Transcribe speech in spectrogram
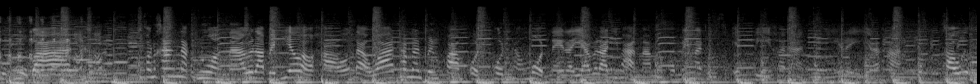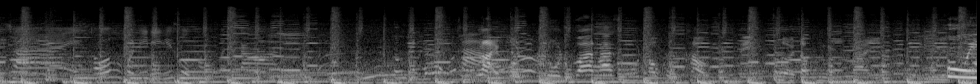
ทุกๆหมู่บ้าน ค่อนข้างหนักหน่วงนะ เวลาไปเที่ยวกับเขา แต่ว่าถ้ามันเป็นความอดทนทั้งหมดในระยะเวลาที่ผ่านมามันคงไม่มาถึง 11 ปีขนาดนี้อะไรอย่างเงี้ยค่ะเขาใช่เขาก็คือคนที่ดีที่สุดของหนูเหมือนกันอืมต้องดูด้วยค่ะหลายคนลุ้นว่าถ้าสมมติเขาคุกเข่าจริงๆเธอจะหุยไหมหุย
